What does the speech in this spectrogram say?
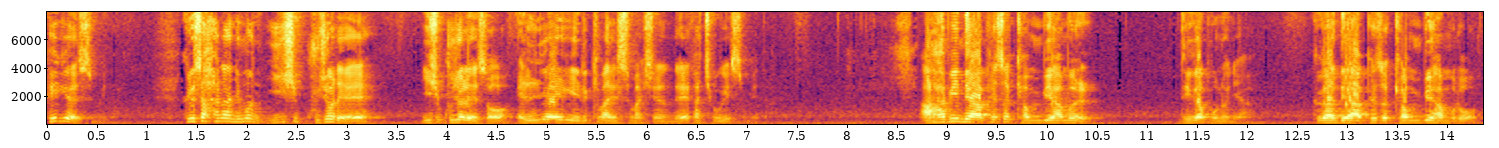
회개였습니다. 그래서 하나님은 29절에 29절에서 엘리야에게 이렇게 말씀하시는데 같이 보겠습니다. 아합이 내 앞에서 겸비함을 네가 보느냐? 그가 내 앞에서 겸비함으로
